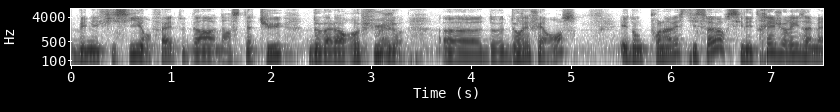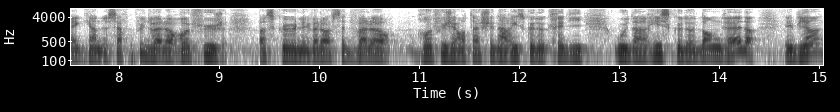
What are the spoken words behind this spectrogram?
bénéficient en fait d'un statut de valeur refuge de, de référence. Et donc pour l'investisseur, si les treasuries américains ne servent plus de valeur refuge parce que cette valeur refuge est entachée d'un risque de crédit ou d'un risque de downgrade, eh bien,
